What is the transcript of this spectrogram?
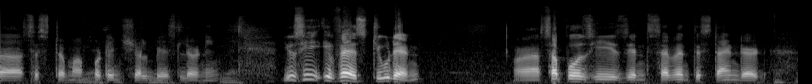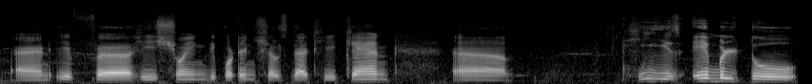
uh, system of Yes. potential based Yes. learning. You see, if a student, uh, suppose he is in seventh standard, and if uh, he is showing the potentials that he can, uh, he is able to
